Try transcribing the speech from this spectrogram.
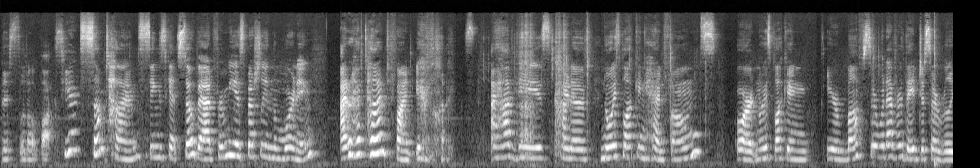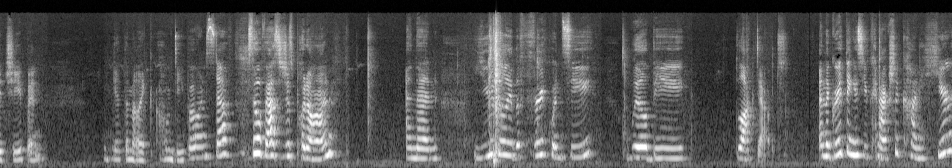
this little box here. Sometimes things get so bad, for me especially in the morning, I don't have time to find earplugs. I have these kind of noise blocking headphones or noise blocking ear muffs or whatever. They just are really cheap and you can get them at like Home Depot and stuff. So fast to just put on. And then usually the frequency will be blocked out. And the great thing is you can actually kind of hear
